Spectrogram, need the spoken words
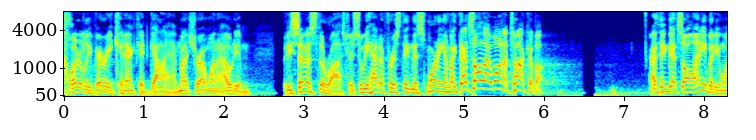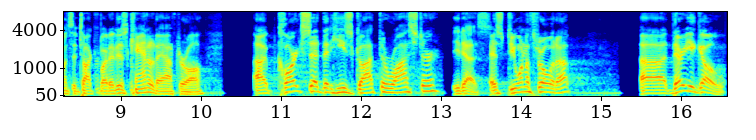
clearly very connected guy. I'm not sure I want to out him, but he sent us the roster. So we had it first thing this morning. I'm like, that's all I want to talk about. I think that's all anybody wants to talk about. It is Canada, after all. Uh, Clark said that he's got the roster. He does. As, do you want to throw it up? Uh, there you go.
